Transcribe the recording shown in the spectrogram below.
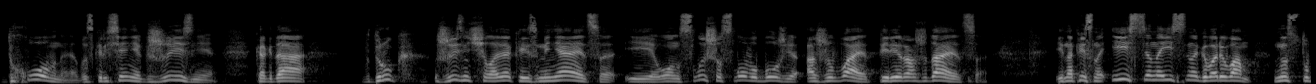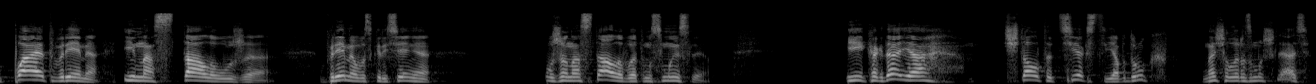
духовное, воскресение к жизни, когда вдруг жизнь человека изменяется, и он, слыша Слово Божье, оживает, перерождается. И написано, истинно, истинно говорю вам, наступает время, и настало уже – время воскресения уже настало в этом смысле. И когда я читал этот текст, я вдруг начал размышлять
